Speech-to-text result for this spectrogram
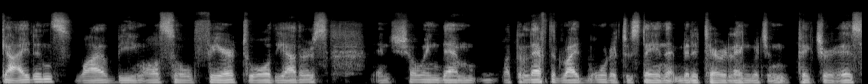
guidance while being also fair to all the others and showing them what the left and right border to stay in that military language and picture is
